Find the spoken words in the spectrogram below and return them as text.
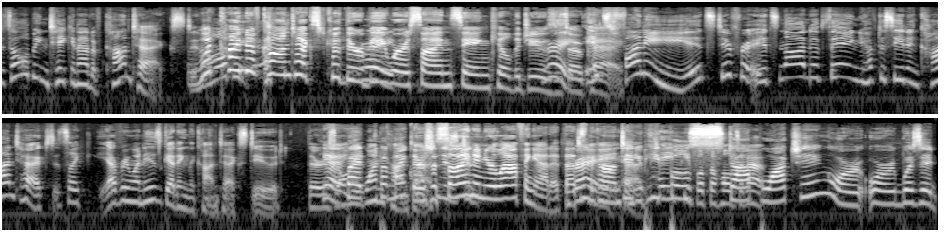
it's all being taken out of context. What kind of context could there be where a sign saying "Kill the Jews" Right. is okay? It's funny. It's different. It's not a thing. You have to see it in context. It's like everyone is getting the context, dude. There's Yeah, only but- one but my. There's a sign did- and you're laughing at it. That's Right. the And context. you pay people, people to hold stop up. watching, or or was it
